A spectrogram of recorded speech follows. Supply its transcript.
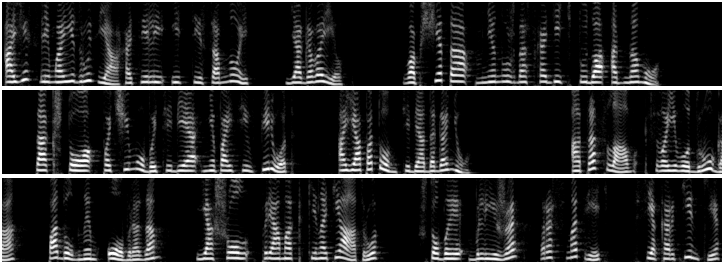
А если мои друзья хотели идти со мной, я говорил, вообще-то мне нужно сходить туда одному. Так что почему бы тебе не пойти вперед, а я потом тебя догоню? Отослав своего друга подобным образом, я шел прямо к кинотеатру, чтобы ближе рассмотреть все картинки,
